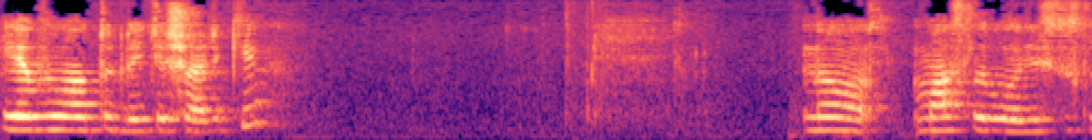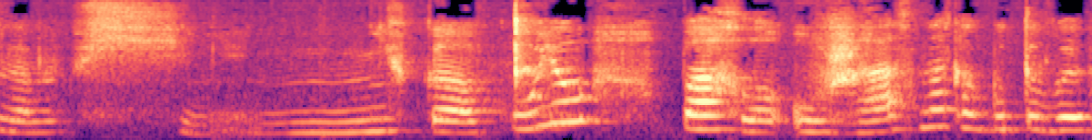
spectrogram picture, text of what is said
Я вынула оттуда эти шарики. Но масло было действительно вообще ни, ни в какую. Пахло ужасно, как будто бы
